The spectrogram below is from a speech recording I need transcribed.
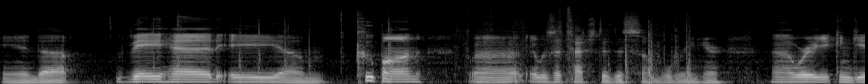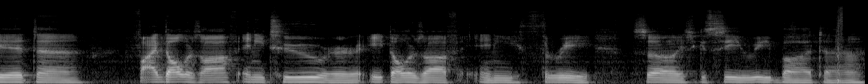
and uh, they had a um, coupon. Uh, it was attached to this Wolverine here, where you can get five dollars off any two or eight dollars off any three. So as you can see, we bought a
